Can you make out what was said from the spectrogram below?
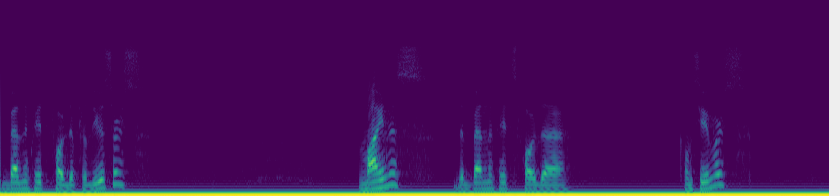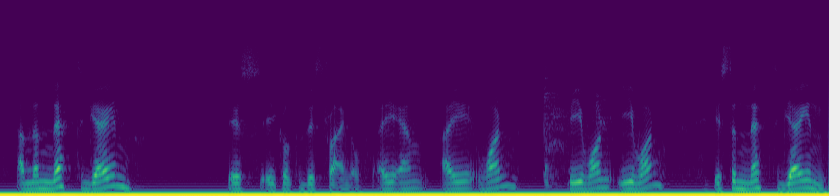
benefit for the producers minus the benefits for the consumers and the net gain is equal to this triangle AN A1 B1 E1 is the net gain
